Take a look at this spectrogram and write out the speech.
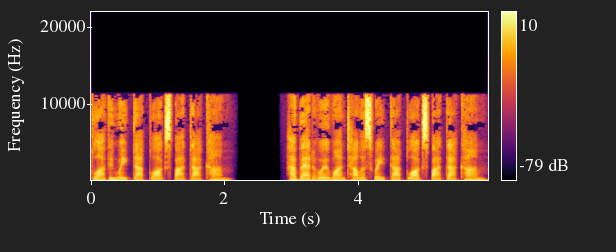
bloggingweight.blogspot.com how bad oiwantalasweight.blogspot.com.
